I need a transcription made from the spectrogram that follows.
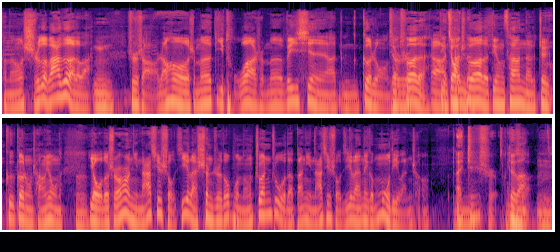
可能十个八个的吧，嗯至少。然后什么地图啊，什么微信啊，嗯各种就是叫车的啊，叫车的、订餐的，这各各种常用的。嗯有的时候你拿起手机来，甚至都不能专注的把你拿起手机来那个目的完成。哎，真是，对吧？嗯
